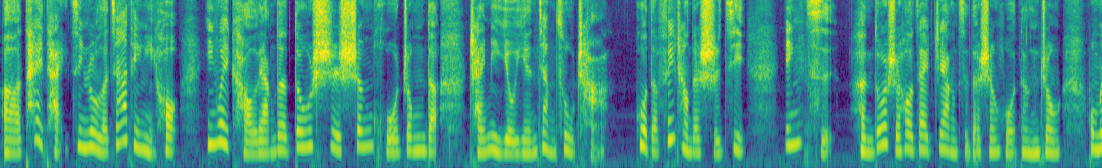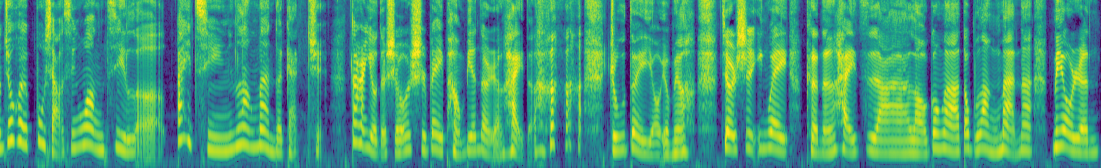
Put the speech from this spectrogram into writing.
呃太太，进入了家庭以后，因为考量的都是生活中的柴米油盐酱醋茶。过得非常的实际，因此很多时候在这样子的生活当中，我们就会不小心忘记了爱情浪漫的感觉。当然，有的时候是被旁边的人害的，猪队友有没有？就是因为可能孩子啊、老公啊都不浪漫，那没有人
